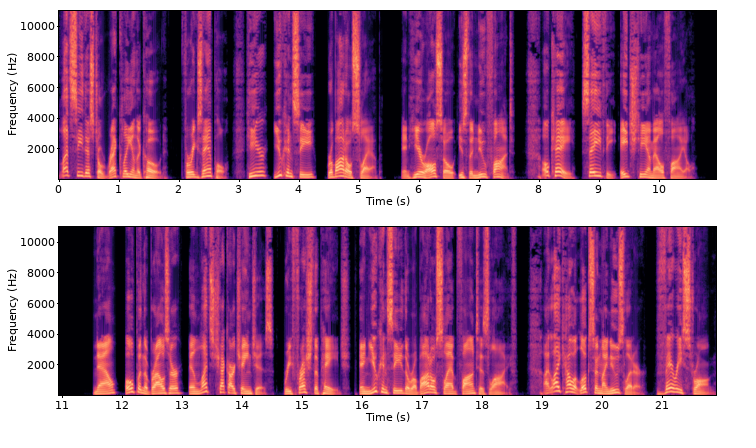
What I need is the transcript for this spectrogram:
Let's see this directly in the code. For example, here you can see Roboto Slab, and here also is the new font. Okay, save the HTML file. Now, open the browser and let's check our changes. Refresh the page, and you can see the Roboto Slab font is live. I like how it looks in my newsletter. Very strong.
